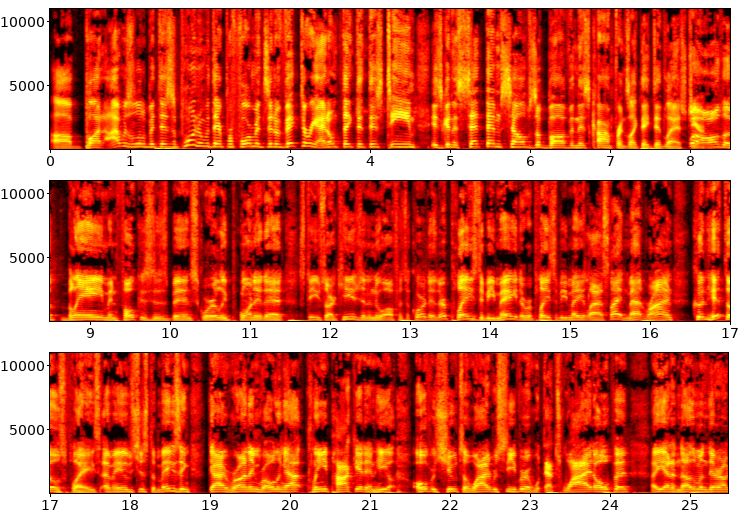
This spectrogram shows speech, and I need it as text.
Uh, but I was a little bit disappointed with their performance in a victory. I don't think that this team is going to set themselves above in this conference like they did last year. Well, all the blame and focus has been squarely pointed at Steve Sarkisian, the new offensive coordinator. There are plays to be made. There were plays to be made last night. Matt Ryan couldn't hit those plays. I mean, it was just amazing. Guy running, rolling out, clean pocket, and he overshoots a wide receiver that's wide open. Uh, he had another one there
